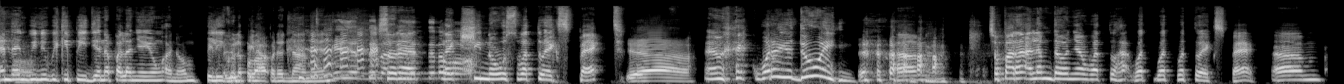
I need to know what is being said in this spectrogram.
And then Oh. wini-Wikipedia na pala niya yung ano, pelikula pinapanood namin. So that like she knows what to expect. Yeah. And I'm like, what are you doing? Um, so para alam daw niya what to ha- what what what to expect. Um,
